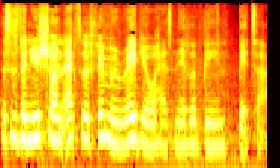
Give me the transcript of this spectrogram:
This is the new show on Active FM radio has never been better.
